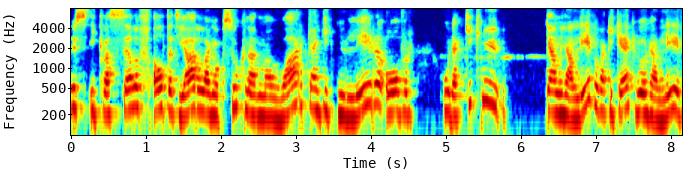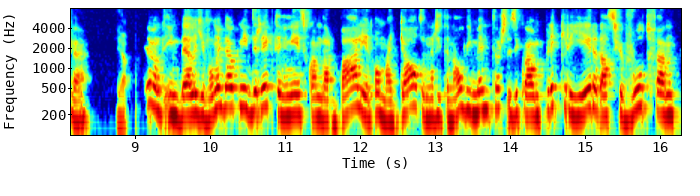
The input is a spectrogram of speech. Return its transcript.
Dus ik was zelf altijd jarenlang op zoek naar, maar waar kan ik nu leren over hoe dat ik nu kan gaan leven wat ik eigenlijk wil gaan leven. Ja. want in België vond ik dat ook niet direct. En ineens kwam daar Bali en oh my god, en daar zitten al die mentors. Dus ik wou een plek creëren als je voelt van,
